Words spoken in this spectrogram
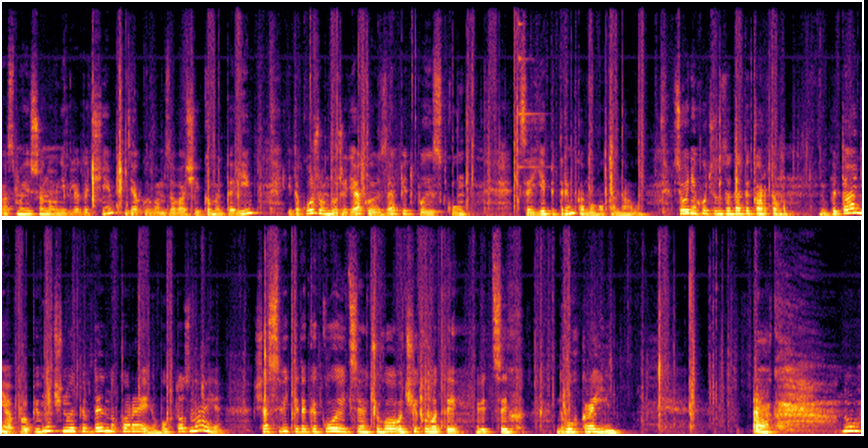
вас, мої шановні глядачі. Дякую вам за ваші коментарі. І також вам дуже дякую за підписку. Це є підтримка мого каналу. Сьогодні хочу задати картам питання про Північну і Південну Корею. Бо хто знає, зараз в світі таке коїться, чого очікувати від цих двох країн. Так. Ну,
